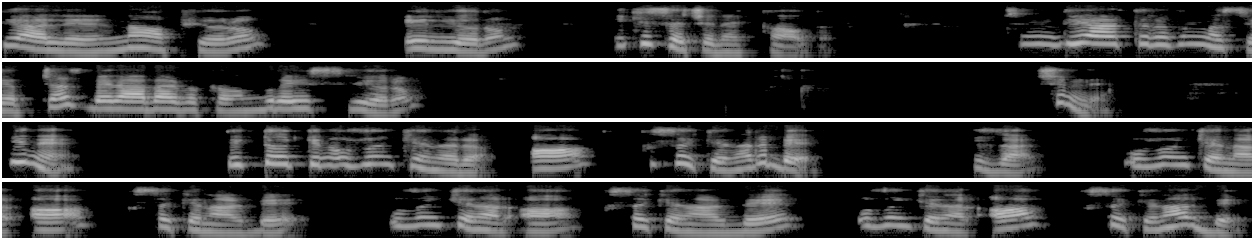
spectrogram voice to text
diğerlerini ne yapıyorum? Eliyorum. İki seçenek kaldı. Şimdi diğer tarafını nasıl yapacağız? Beraber bakalım. Burayı siliyorum. Şimdi yine dikdörtgenin uzun kenarı A, kısa kenarı B. Güzel. Uzun kenar A, kısa kenar B. Uzun kenar A, kısa kenar B. Uzun kenar A, kısa kenar B.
